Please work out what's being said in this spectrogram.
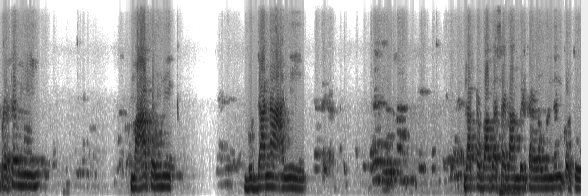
प्रथम मी महाकरुणिक बुद्धांना आणि डॉक्टर बाबासाहेब आंबेडकरला वंदन करतो.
